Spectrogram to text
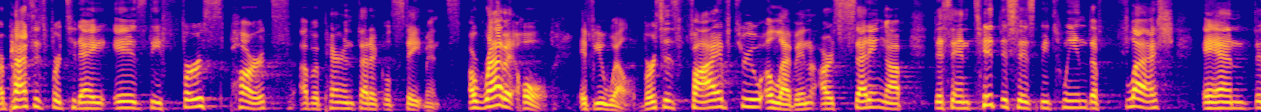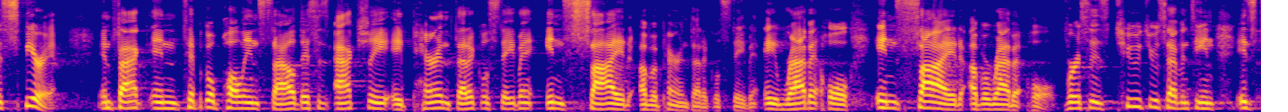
Our passage for today is the first part of a parenthetical statement, a rabbit hole, if you will. Verses 5 through 11 are setting up this antithesis between the flesh and the spirit. In fact, in typical Pauline style, this is actually a parenthetical statement inside of a parenthetical statement, a rabbit hole inside of a rabbit hole. Verses 2 through 17 is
